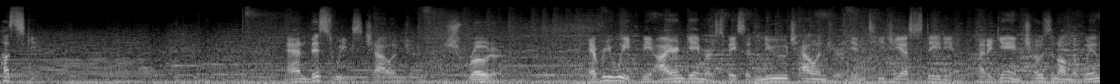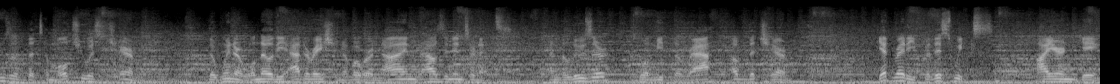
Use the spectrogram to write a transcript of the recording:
Husky, and this week's challenger, Schroeder. Every week, the Iron Gamers face a new challenger in TGS Stadium at a game chosen on the whims of the tumultuous chairman. The winner will know the adoration of over 9,000 internets, and the loser will meet the wrath of the chairman. Get ready for this week's Iron Game.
